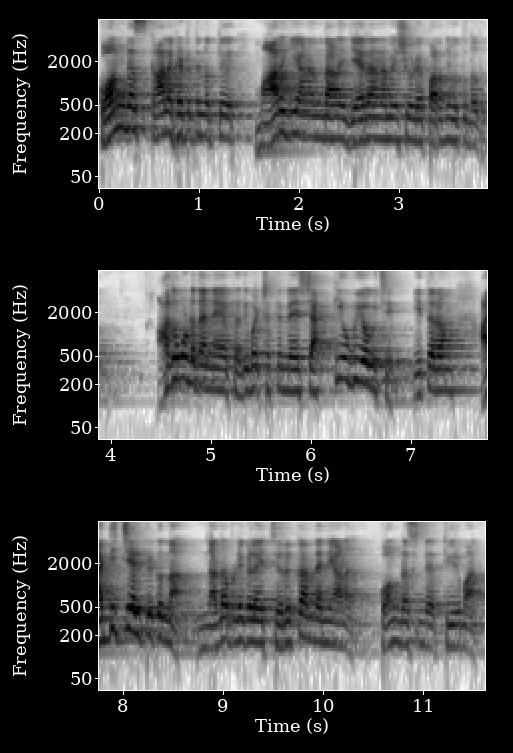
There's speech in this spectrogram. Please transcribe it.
കോൺഗ്രസ് കാലഘട്ടത്തിനൊത്ത് മാറുകയാണെന്നാണ് ജയറാം രമേശ് ഇവിടെ പറഞ്ഞു വെക്കുന്നത്. അതുകൊണ്ട് തന്നെ പ്രതിപക്ഷത്തിന്റെ ശക്തി ഉപയോഗിച്ച് ഇത്തരം അടിച്ചേൽപ്പിക്കുന്ന നടപടികളെ ചെറുക്കാൻ തന്നെയാണ് കോൺഗ്രസിന്റെ തീരുമാനം.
